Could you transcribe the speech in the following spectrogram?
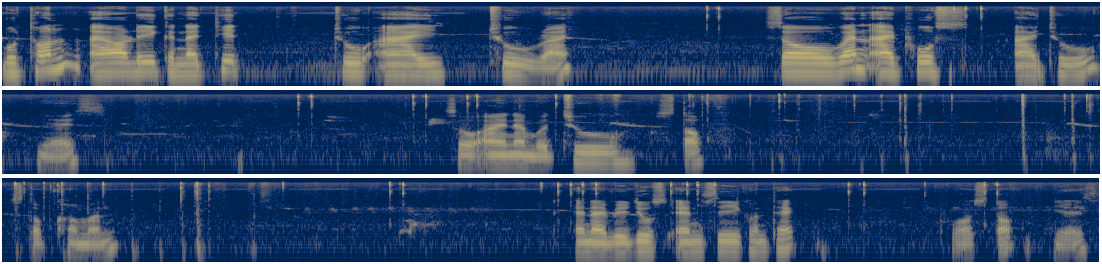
button I already connected to I2 right? So when I push I2 yes. So I number 2 stop. Stop command and I will use NC contact. For stop. Yes.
